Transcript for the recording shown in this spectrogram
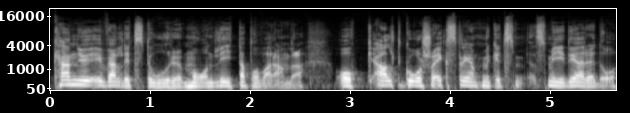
kan ju i väldigt stor mån lita på varandra och allt går så extremt mycket smidigare då.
